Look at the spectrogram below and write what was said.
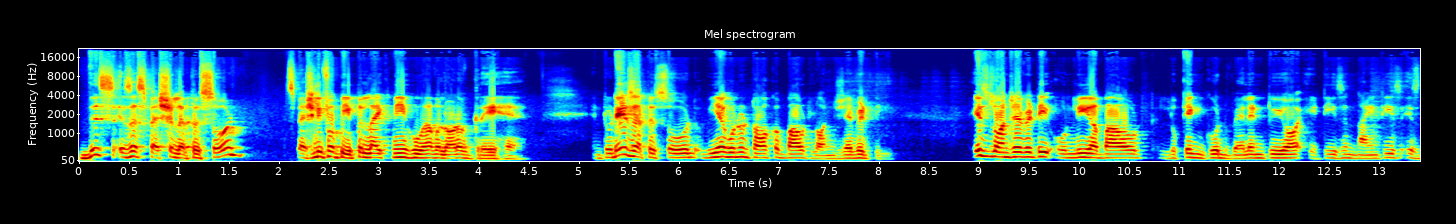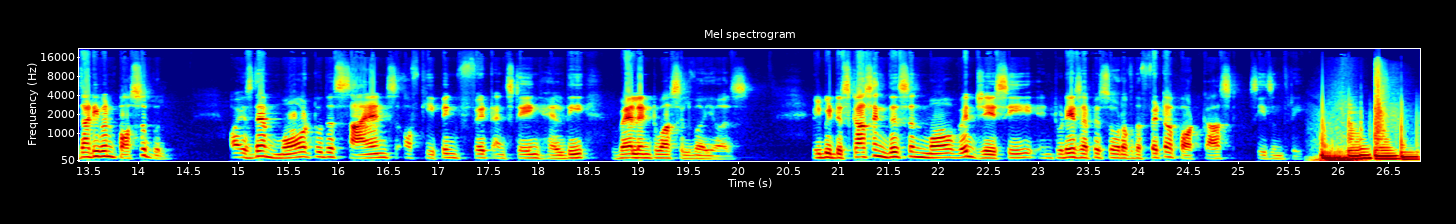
This is a special episode, especially for people like me who have a lot of gray hair. In today's episode, we are going to talk about longevity. Is longevity only about looking good well into your 80s and 90s? Is that even possible? Or is there more to the science of keeping fit and staying healthy well into our silver years? We'll be discussing this and more with JC in today's episode of the Fittr Podcast, Season 3.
